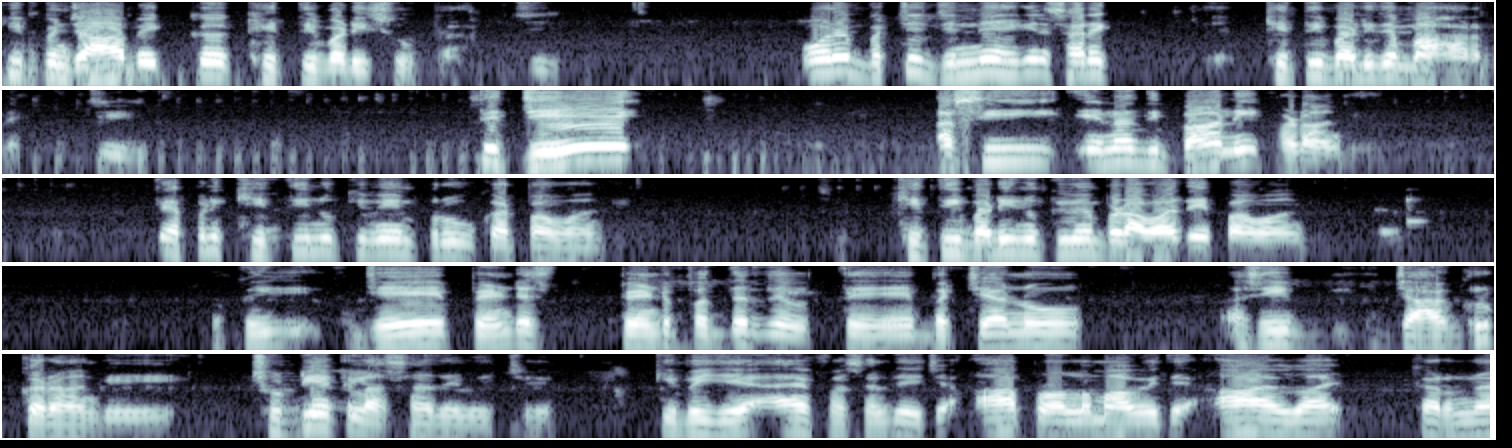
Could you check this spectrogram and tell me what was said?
ਕਿ ਪੰਜਾਬ ਇੱਕ ਖੇਤੀਬਾੜੀ ਸੂਬਾ ਹੈ। ਜੀ। ਔਰ ਇਹ ਬੱਚੇ ਜਿੰਨੇ ਹੈਗੇ ਨੇ ਸਾਰੇ ਖੇਤੀਬਾੜੀ ਦੇ ਮਾਹਰ ਨੇ। ਜੀ। ਤੇ ਜੇ ਅਸੀਂ ਇਹਨਾਂ ਦੀ ਬਾਹ ਨਹੀਂ ਫੜਾਂਗੇ ਤੇ ਆਪਣੀ ਖੇਤੀ ਨੂੰ ਕਿਵੇਂ ਇੰਪਰੂਵ ਕਰ ਪਾਵਾਂਗੇ? ਖੇਤੀਬਾੜੀ ਨੂੰ ਕਿਵੇਂ ਬੜਾਵਾ ਦੇ ਪਾਵਾਂਗੇ? ਕਿਉਂਕਿ ਜੇ ਪਿੰਡ ਪਿੰਡ ਪੱਧਰ ਦੇ ਉੱਤੇ ਬੱਚਿਆਂ ਨੂੰ ਅਸੀਂ ਜਾਗਰੂਕ ਕਰਾਂਗੇ ਛੋਟੀਆਂ ਕਲਾਸਾਂ ਦੇ ਵਿੱਚ ਕਿ ਭਈ ਜੇ ਇਹ ਫਸਲ ਦੇ ਵਿੱਚ ਆਹ ਪ੍ਰੋਬਲਮ ਆਵੇ ਤੇ ਆਹ ਉਹਦਾ ਕਰਨਾ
